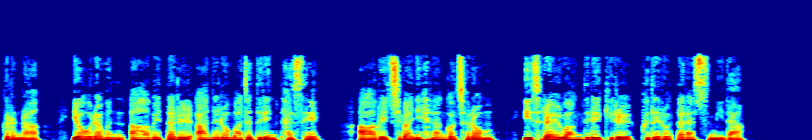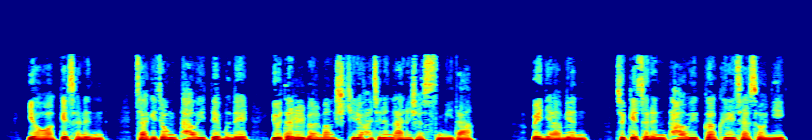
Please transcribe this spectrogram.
그러나 여호람은 아합의 딸을 아내로 맞아들인 탓에 아합의 집안이 행한 것처럼 이스라엘 왕들의 길을 그대로 따랐습니다. 여호와께서는 자기 종 다윗 때문에 유다를 멸망시키려 하지는 않으셨습니다. 왜냐하면 주께서는 다윗과 그의 자손이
